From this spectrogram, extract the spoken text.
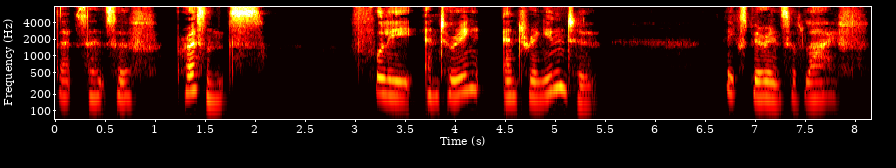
that sense of presence, fully entering entering into the experience of life,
